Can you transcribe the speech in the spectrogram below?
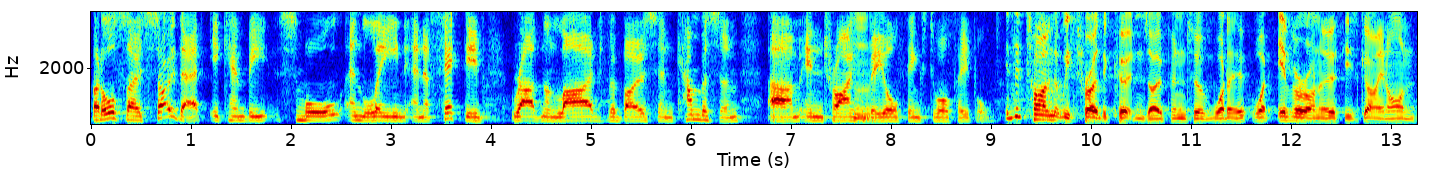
but also so that it can be small and lean and effective rather than large, verbose, and cumbersome um, in trying to be all things to all people. Is it time that we throw the curtains open to what, whatever on earth is going on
